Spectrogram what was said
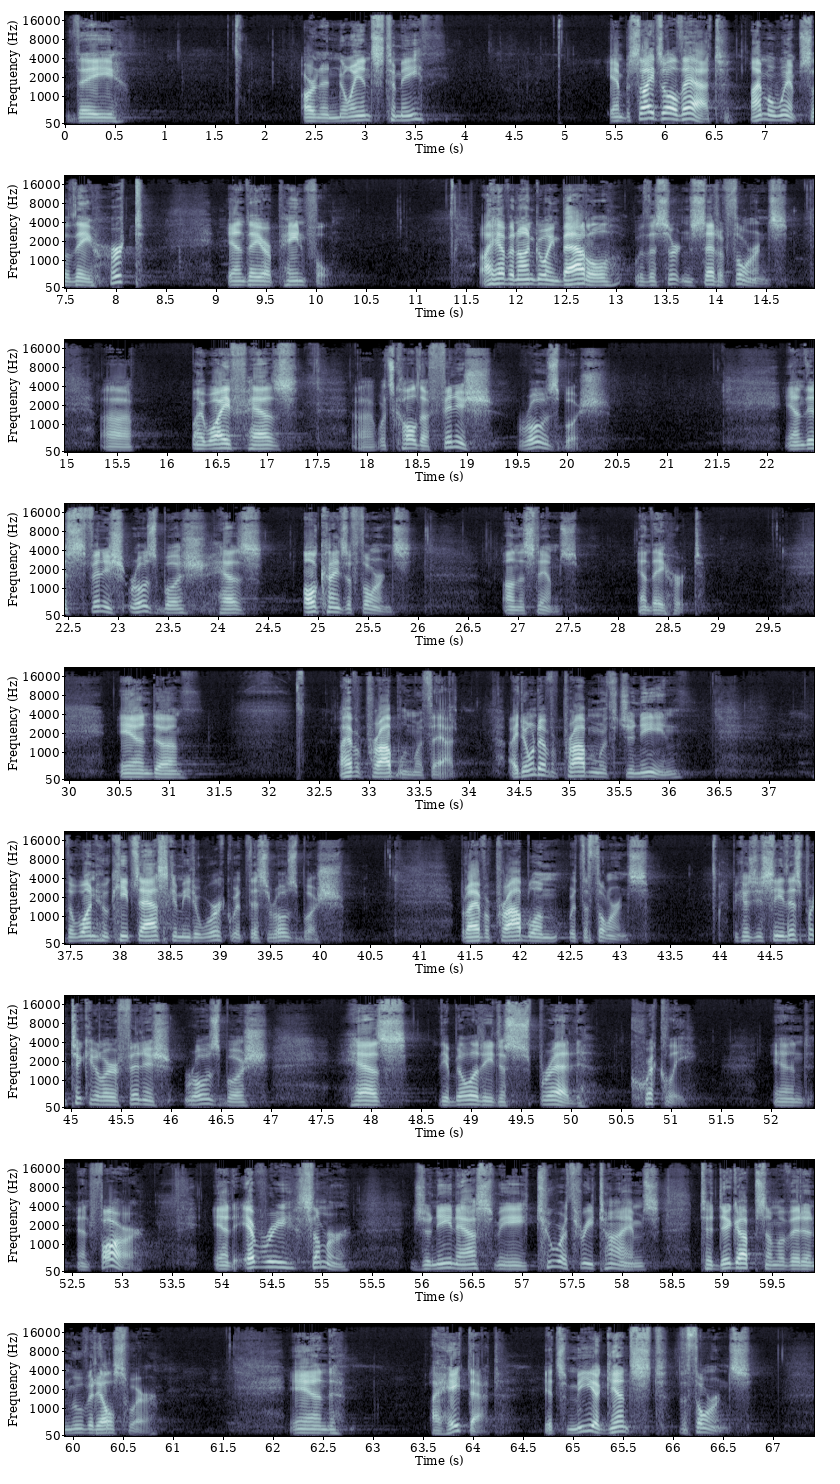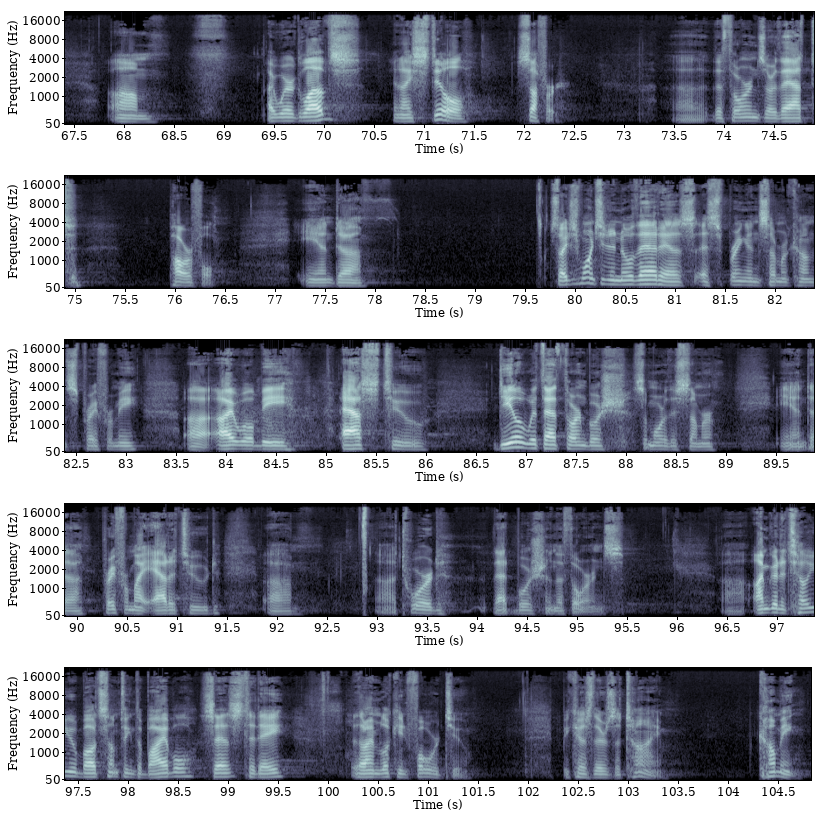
they are an annoyance to me. And besides all that, I'm a wimp, so they hurt and they are painful. I have an ongoing battle with a certain set of thorns. Uh, my wife has uh, what's called a Finnish rose bush. And this Finnish rose bush has all kinds of thorns on the stems, and they hurt. And uh, I have a problem with that. I don't have a problem with Janine, the one who keeps asking me to work with this rose bush. But I have a problem with the thorns. Because you see, this particular Finnish rose bush has the ability to spread quickly and, and far. And every summer, Janine asks me two or three times to dig up some of it and move it elsewhere. And I hate that. It's me against the thorns. Um, I wear gloves and I still suffer. Uh, the thorns are that powerful. And uh, so I just want you to know that as, as spring and summer comes, pray for me. Uh, I will be asked to deal with that thorn bush some more this summer and uh, pray for my attitude um, uh, toward that bush and the thorns. Uh, I'm going to tell you about something the Bible says today that I'm looking forward to because there's a time coming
